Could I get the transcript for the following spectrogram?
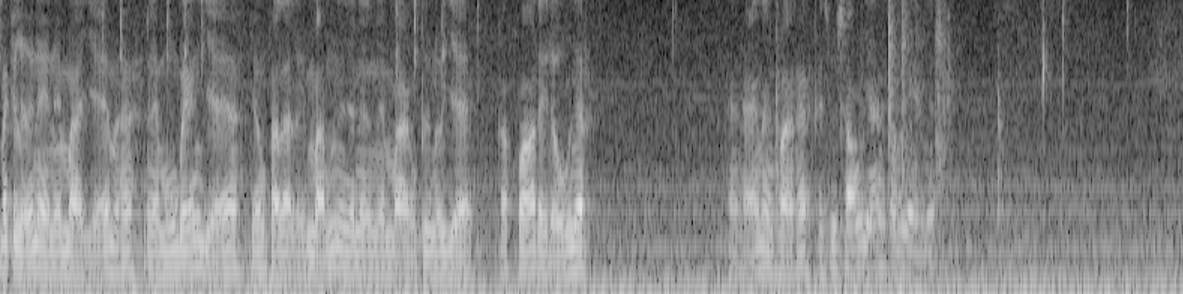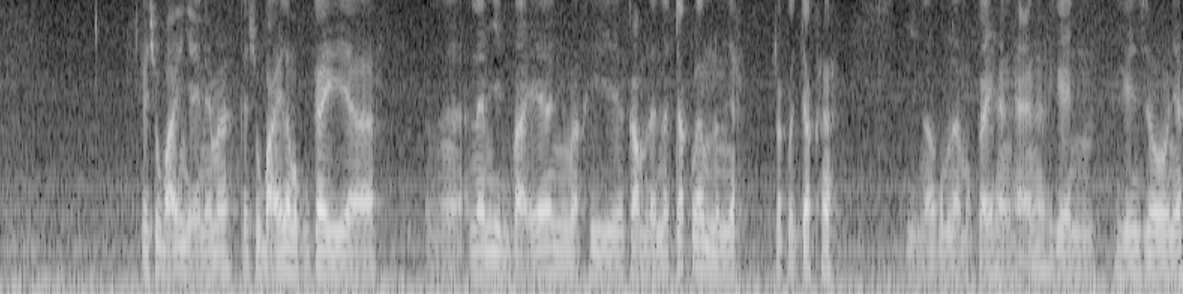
mấy cái lưỡi này anh em mài dễ mà ha, anh em muốn bén dễ chứ không phải là lưỡi mảnh, cho nên anh em mài cũng tương đối dễ. Có khóa đầy đủ nha. Hàng hãng đàng hoàng ha, cái số 6 giá 100 ngàn nha cây số 7 như vậy anh em ha. Cây số 7 là một cây à, à, anh em nhìn vậy nhưng mà khi cầm lên nó chất lắm anh em nha. Rất là chất ha. Vì nó cũng là một cây hàng hãng Gen Genzo nha.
